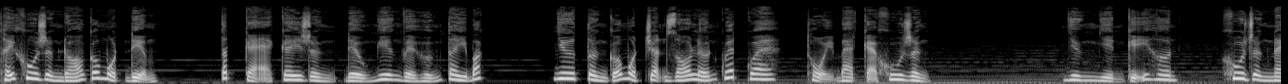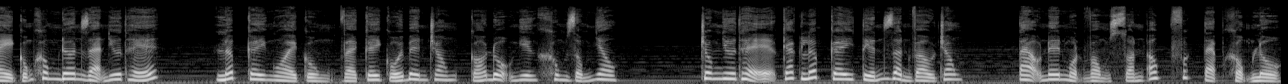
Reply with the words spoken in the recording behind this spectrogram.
thấy khu rừng đó có một điểm. Tất cả cây rừng đều nghiêng về hướng Tây Bắc, như từng có một trận gió lớn quét qua, thổi bạt cả khu rừng. Nhưng nhìn kỹ hơn, khu rừng này cũng không đơn giản như thế. Lớp cây ngoài cùng và cây cối bên trong có độ nghiêng không giống nhau. Trông như thể các lớp cây tiến dần vào trong, tạo nên một vòng xoắn ốc phức tạp khổng lồ.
